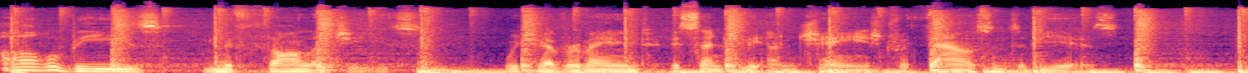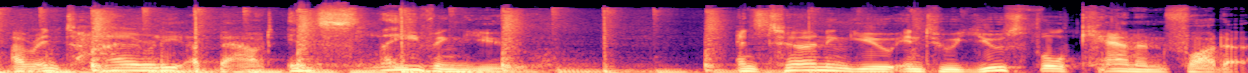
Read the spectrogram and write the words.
All these mythologies, which have remained essentially unchanged for thousands of years, are entirely about enslaving you and turning you into useful cannon fodder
